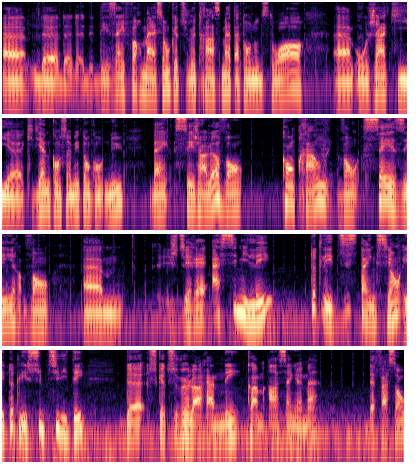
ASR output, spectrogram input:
de, des informations que tu veux transmettre à ton auditoire, euh, aux gens qui, euh, qui viennent consommer ton contenu, ben ces gens-là vont comprendre, vont saisir, vont, euh, je dirais, assimiler toutes les distinctions et toutes les subtilités de ce que tu veux leur amener comme enseignement de façon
